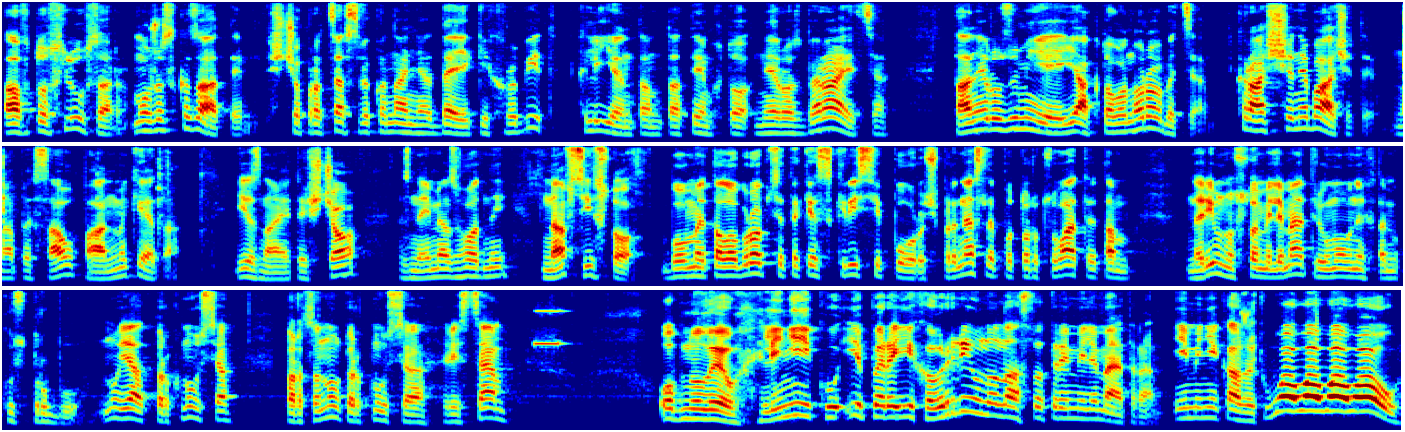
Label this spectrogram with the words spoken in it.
автослюсар можу сказати, що процес виконання деяких робіт клієнтам та тим, хто не розбирається та не розуміє, як то воно робиться, краще не бачити, написав пан Микита. І знаєте що? З ним я згодний на всі 100. Бо в металообробці таке скрізь і поруч. Принесли поторцувати там на рівно 100 мм умовних там якусь трубу. Ну я торкнувся, торцанув, торкнувся різцем, обнулив лінійку і переїхав рівно на 103 мм. І мені кажуть: вау, вау, вау, вау!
